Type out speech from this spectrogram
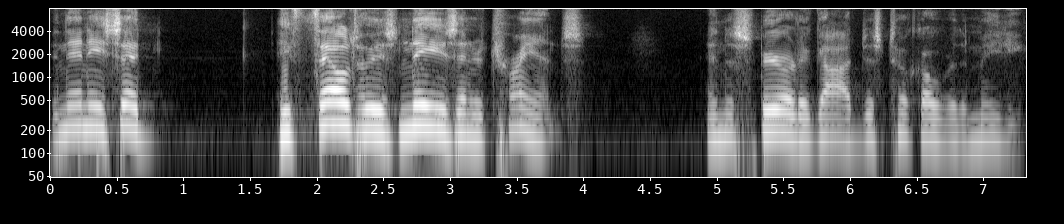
And then he said, he fell to his knees in a trance, and the Spirit of God just took over the meeting.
